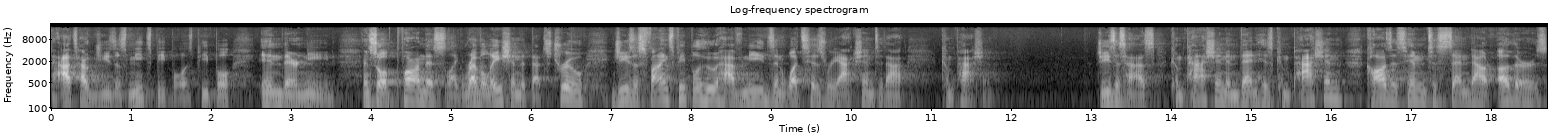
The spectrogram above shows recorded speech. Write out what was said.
that's how Jesus meets people, as people in their need. And so upon this like revelation that that's true, Jesus finds people who have needs, and what's his reaction to that? Compassion. Jesus has compassion, and then his compassion causes him to send out others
